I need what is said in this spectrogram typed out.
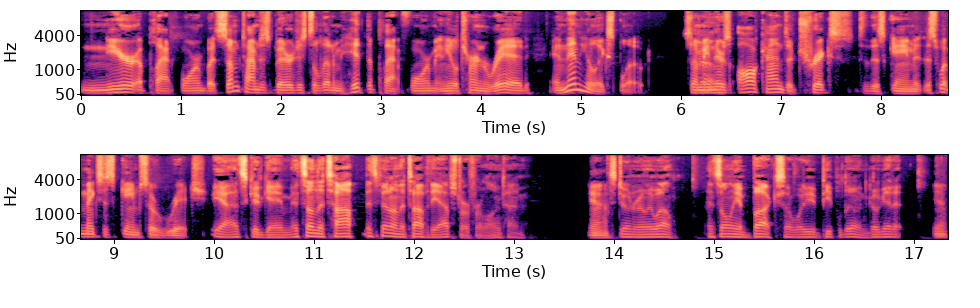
near a platform, but sometimes it's better just to let him hit the platform, and he'll turn red, and then he'll explode. So I mean, Oh. there's all kinds of tricks to this game. That's what makes this game so rich. Yeah, it's a good game. It's on the top. It's been on the top of the App Store for a long time. Yeah. It's doing really well. It's only a buck, so what are you people doing? Go get it. Yeah,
